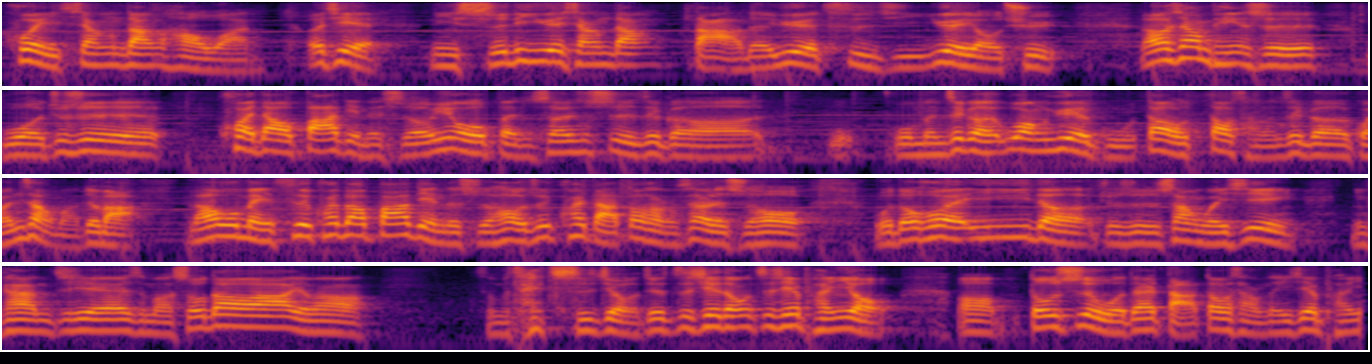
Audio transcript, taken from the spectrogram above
会相当好玩，而且你实力越相当，打得越刺激，越有趣。然后像平时我就是快到八点的时候，因为我本身是这个我我们这个望月谷道道场的这个馆长嘛，对吧？然后我每次快到八点的时候，就快打道场赛的时候，我都会一一的，就是上微信，你看这些什么收到啊，有没有？什么在持久？就这些东这些朋友哦，都是我在打道场的一些朋友。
